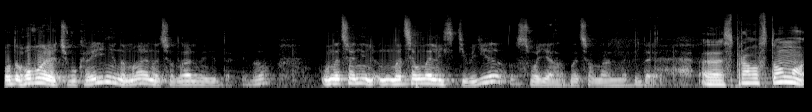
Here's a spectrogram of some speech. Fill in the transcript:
От говорять, в Україні немає національної ідеї. Да? У націоналістів є своя національна ідея. Е, Справа в тому,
